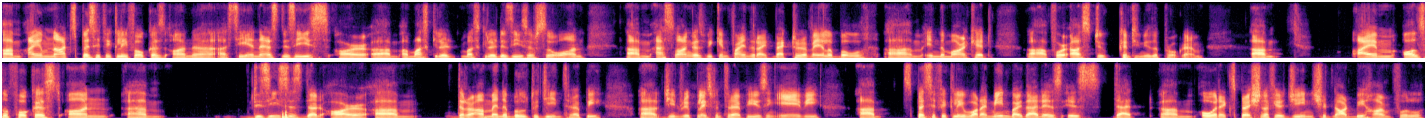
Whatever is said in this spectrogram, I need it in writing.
Um, I am not specifically focused on a, a CNS disease or um, a muscular muscular disease or so on. Um, as long as we can find the right vector available um, in the market uh, for us to continue the program. Um, I am also focused on um, diseases that are that are amenable to gene therapy, uh, gene replacement therapy using AAV. Uh, specifically, what I mean by that is is that um, overexpression of your gene should not be harmful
